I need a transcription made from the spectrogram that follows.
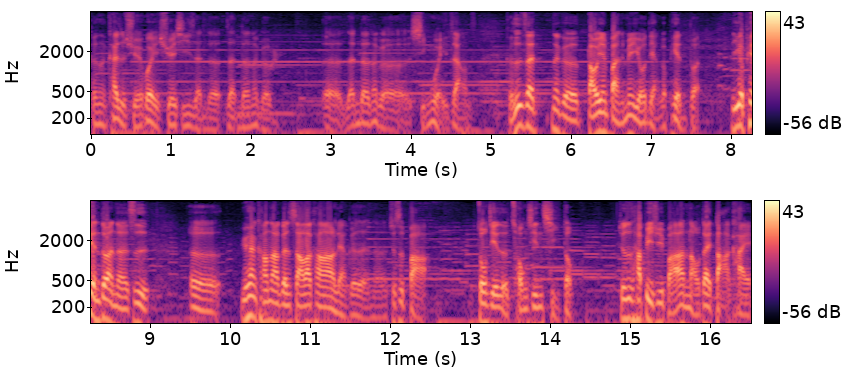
可能开始学会学习人的人的那个呃人的那个行为这样子。可是，在那个导演版里面有两个片段，一个片段呢是呃约翰康纳跟莎拉康纳两个人呢，就是把终结者重新启动，就是他必须把他脑袋打开。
